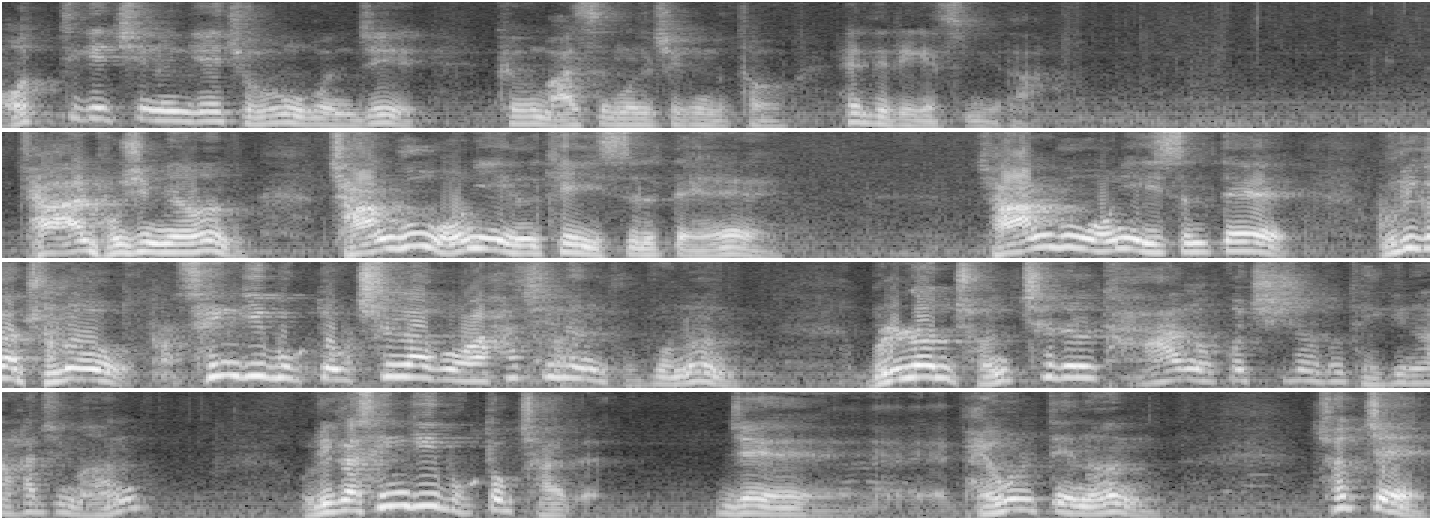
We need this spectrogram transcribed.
어떻게 치는 게 좋은 건지 그 말씀을 지금부터 해드리겠습니다. 잘 보시면 장구원이 이렇게 있을 때 장구원이 있을 때 우리가 주로 생기복독 치려고 하시는 부분은 물론 전체를 다 놓고 치셔도 되기는 하지만 우리가 생기복독 잘 이제 배울 때는 첫째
